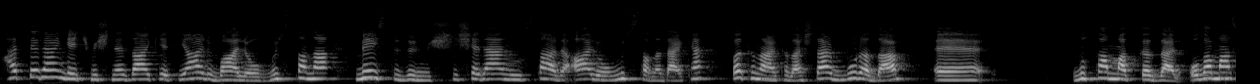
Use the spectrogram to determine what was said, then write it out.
Haddeden geçmiş nezaket yâlü bal olmuş sana, mey süzülmüş şişeden ruhsarı al olmuş sana derken bakın arkadaşlar burada e, musammat gazel olamaz.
